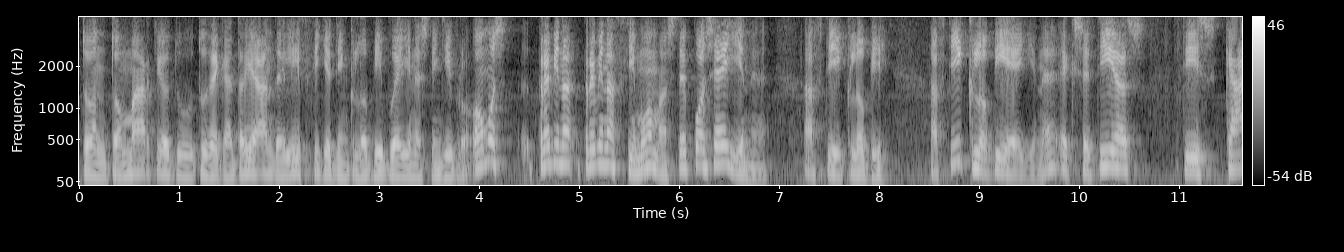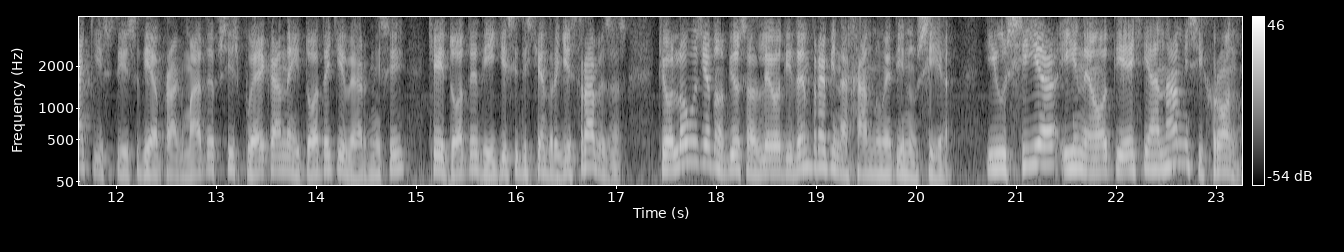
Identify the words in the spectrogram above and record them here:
τον, τον Μάρτιο του, του 2013 αντελήφθηκε την κλοπή που έγινε στην Κύπρο. Όμως πρέπει να, πρέπει να θυμόμαστε πώς έγινε αυτή η κλοπή. Αυτή η κλοπή έγινε εξαιτίας της κάκιστης διαπραγμάτευσης που έκανε η τότε κυβέρνηση και η τότε διοίκηση της Κεντρικής Τράπεζας. Και ο λόγος για τον οποίο σας λέω ότι δεν πρέπει να χάνουμε την ουσία. Η ουσία είναι ότι έχει ανάμιση χρόνο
